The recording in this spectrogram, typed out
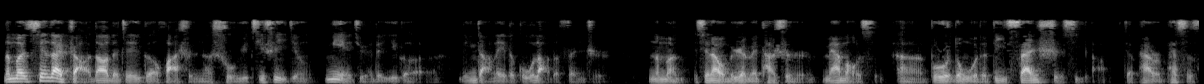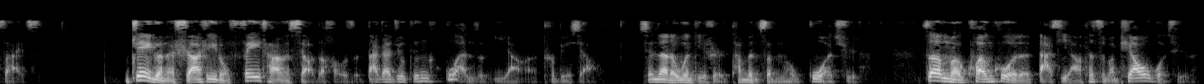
那么现在找到的这个化石呢，属于其实已经灭绝的一个灵长类的古老的分支。那么现在我们认为它是 mammals，呃，哺乳动物的第三世系啊，叫 Parapetasites。这个呢，实际上是一种非常小的猴子，大概就跟个罐子一样啊，特别小。现在的问题是，他们怎么过去的？这么宽阔的大西洋，它怎么飘过去的？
